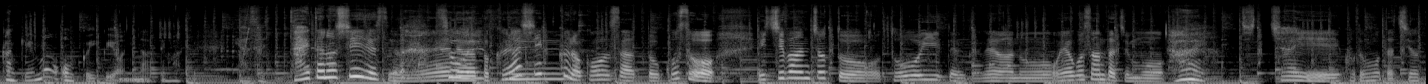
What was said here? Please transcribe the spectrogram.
関係も多く行くようになってます。対楽しいですよね。でもやっぱクラシックのコンサートこそ一番ちょっと遠いというかねあの親御さんたちもはい、ちっちゃい子供たちを連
